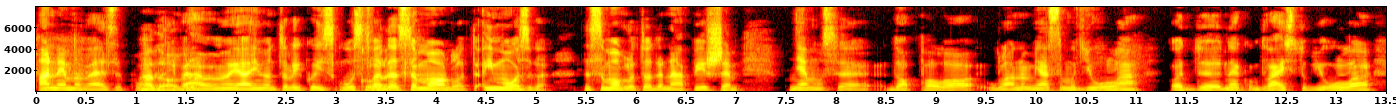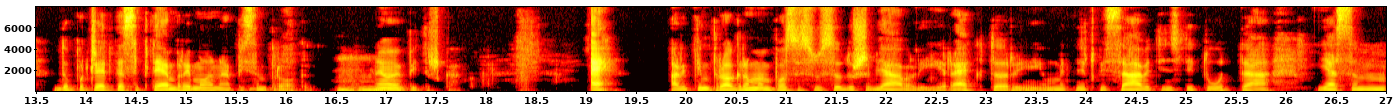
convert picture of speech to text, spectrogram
A nema veze puno. A, dobro. Ja, ja imam toliko iskustva da sam mogla, to, i mozga, da sam mogla to da napišem. Njemu se dopalo. Uglavnom, ja sam od jula, od nekog 20. jula do početka septembra imala napisan program. Mhm. Nemoj me pitaš kako. E, ali tim programom posle su se oduševljavali i rektor i umetnički savjet instituta. Ja sam, uh,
